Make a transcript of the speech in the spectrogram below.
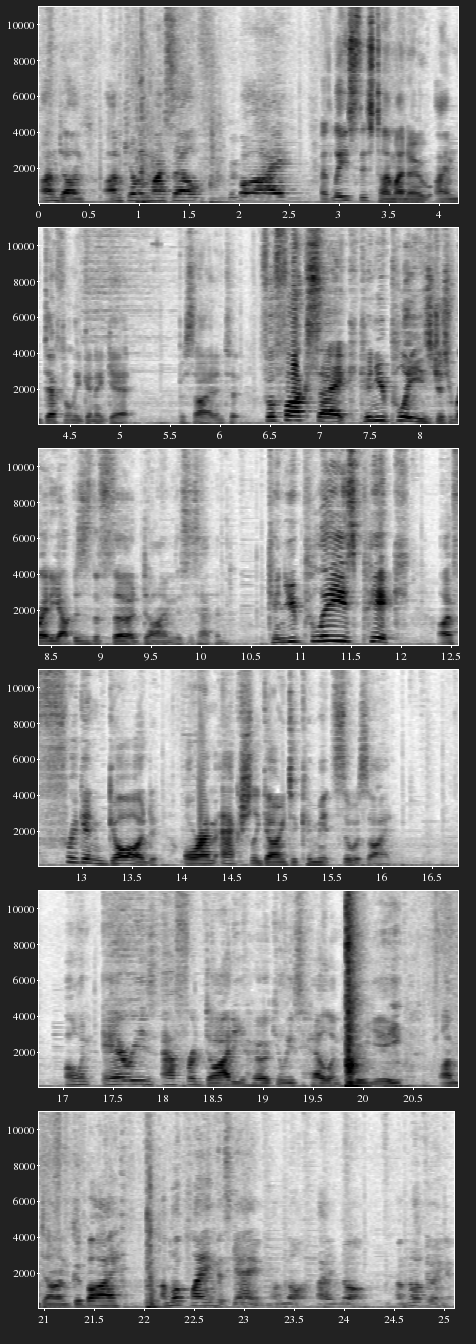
I'm done. I'm killing myself. Goodbye. At least this time I know I'm definitely gonna get Poseidon to- For fuck's sake! Can you please just ready up? This is the third time this has happened. Can you please pick a friggin' god or I'm actually going to commit suicide? Oh, an Ares, Aphrodite, Hercules, Helen, Hou Yi. I'm done. Goodbye. I'm not playing this game. I'm not. I'm not. I'm not doing it.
